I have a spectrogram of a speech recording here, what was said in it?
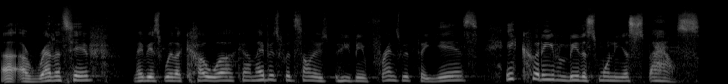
a relative, maybe it's with a coworker, maybe it's with someone who's, who you've been friends with for years. It could even be this morning your spouse,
